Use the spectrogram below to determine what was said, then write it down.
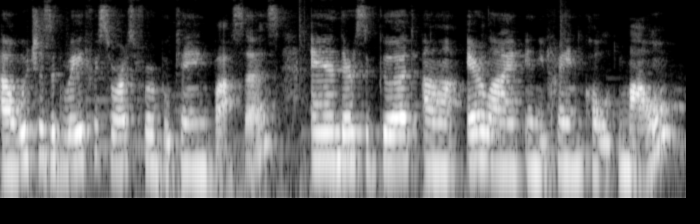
uh, which is a great resource for booking buses. And there's a good uh, airline in Ukraine called MAU,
